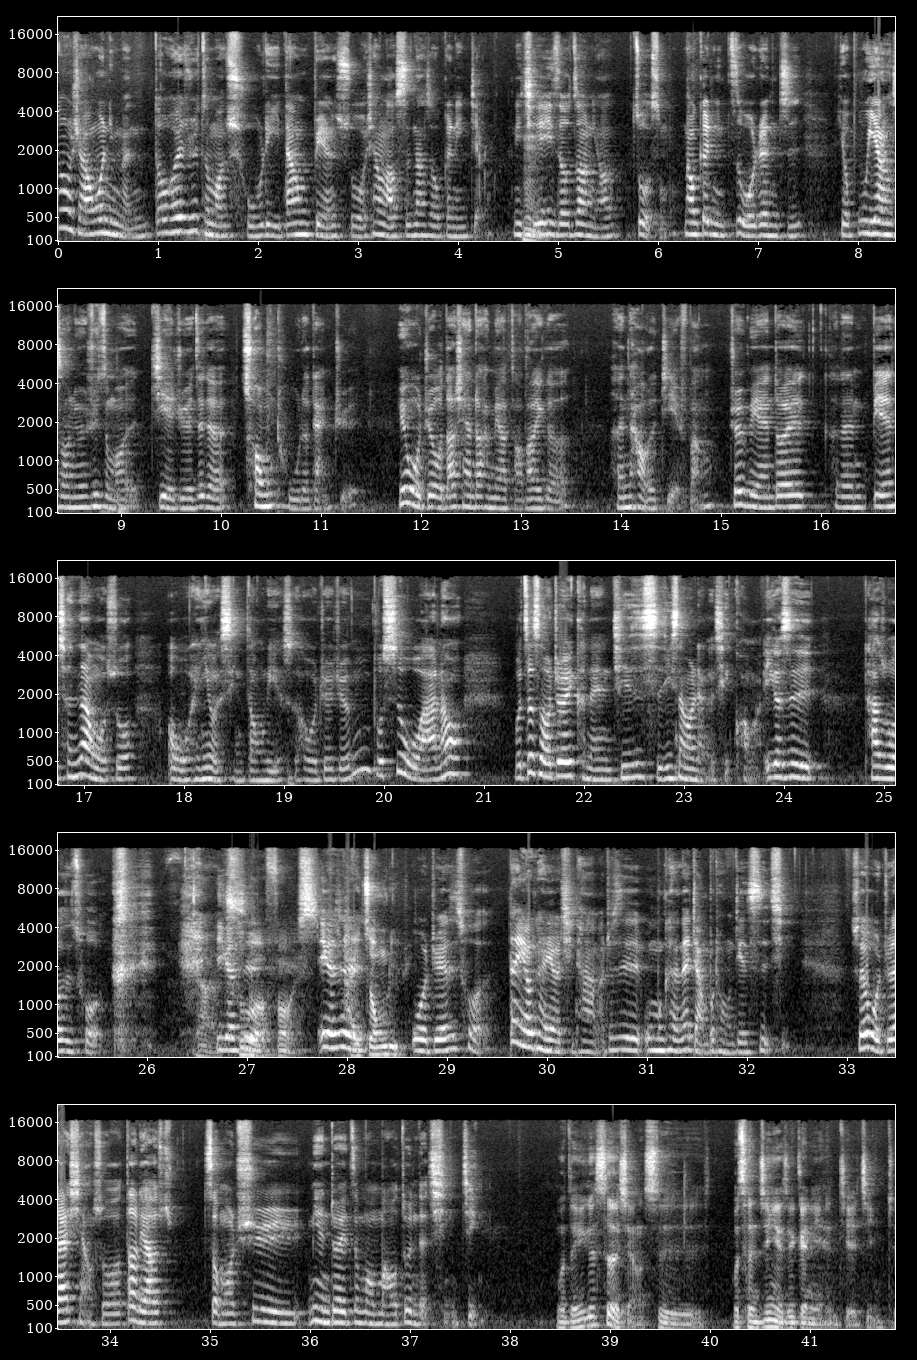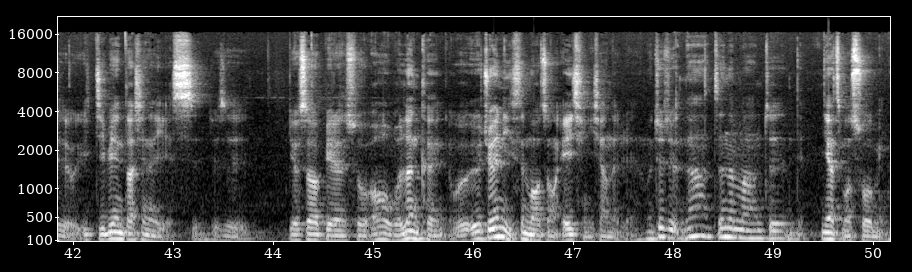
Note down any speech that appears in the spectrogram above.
那我想要问你们，都会去怎么处理？当别人说，像老师那时候跟你讲，你其实一直都知道你要做什么，嗯、然后跟你自我认知有不一样的时候，你会去怎么解决这个冲突的感觉？因为我觉得我到现在都还没有找到一个很好的解方。就是别人都会可能别人称赞我说，哦，我很有行动力的时候，我就会觉得嗯，不是我啊。然后我这时候就会可能其实实际上有两个情况嘛，一个是他说的是错的。一个是一个是中绿，我觉得是错的，但有可能有其他嘛，就是我们可能在讲不同一件事情，所以我就在想说，到底要怎么去面对这么矛盾的情境？我的一个设想是，我曾经也是跟你很接近，就是即便到现在也是，就是有时候别人说哦，我认可我，我觉得你是某种 A 倾向的人，我就觉得那、啊、真的吗？就是你要怎么说明？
